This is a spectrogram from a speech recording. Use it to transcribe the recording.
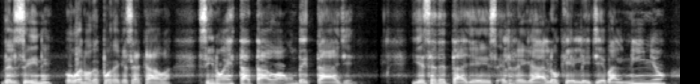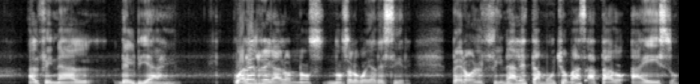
del cine, o bueno, después de que se acaba, sino está atado a un detalle y ese detalle es el regalo que él le lleva al niño al final del viaje. ¿Cuál es el regalo? No, no se lo voy a decir. Pero el final está mucho más atado a eso.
